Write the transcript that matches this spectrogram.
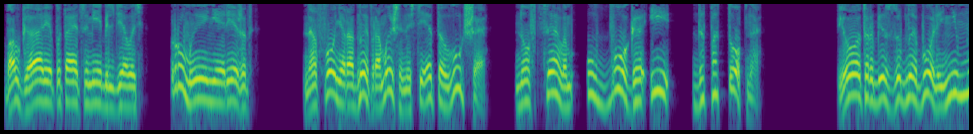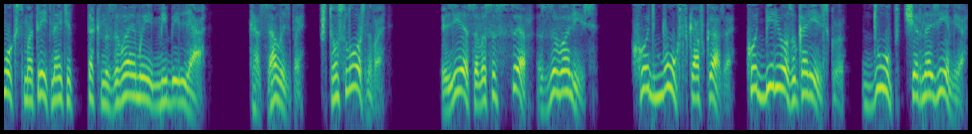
Болгария пытается мебель делать, Румыния режет. На фоне родной промышленности это лучше, но в целом убого и допотопно. Петр без зубной боли не мог смотреть на эти так называемые мебеля. Казалось бы, что сложного? Леса в СССР завались. Хоть бук с Кавказа, хоть березу карельскую, дуб черноземья,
